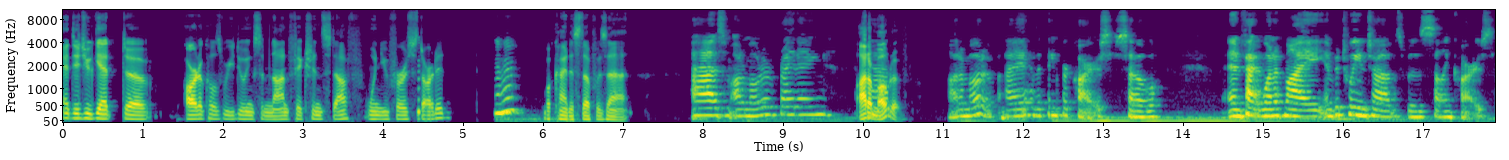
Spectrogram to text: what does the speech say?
And did you get uh, articles? Were you doing some nonfiction stuff when you first started? hmm What kind of stuff was that? Uh, some automotive writing. Uh, Automotive. automotive. I have a thing for cars. So, in fact, one of my in between jobs was selling cars.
